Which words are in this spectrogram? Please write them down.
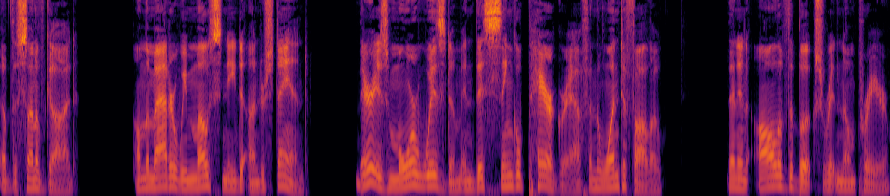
of the Son of God on the matter we most need to understand. There is more wisdom in this single paragraph and the one to follow than in all of the books written on prayer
